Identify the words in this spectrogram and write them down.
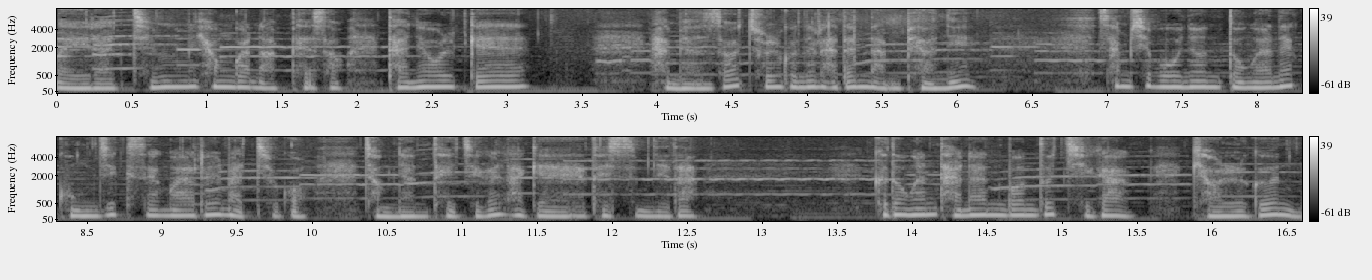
매일 아침 현관 앞에서 다녀올게 하면서 출근을 하던 남편이 35년 동안의 공직 생활을 마치고 정년 퇴직을 하게 됐습니다. 그동안 단 한 번도 지각, 결근,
